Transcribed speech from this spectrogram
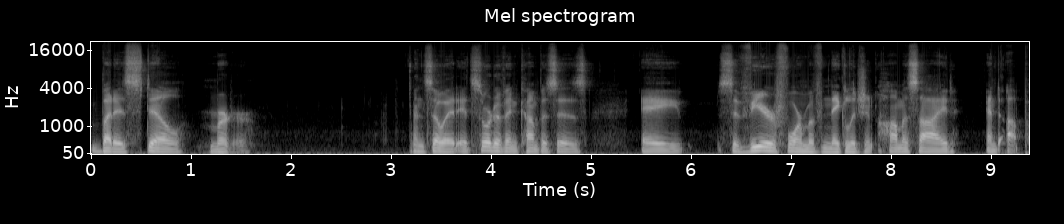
but is still murder. And so it, it sort of encompasses a severe form of negligent homicide and up.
